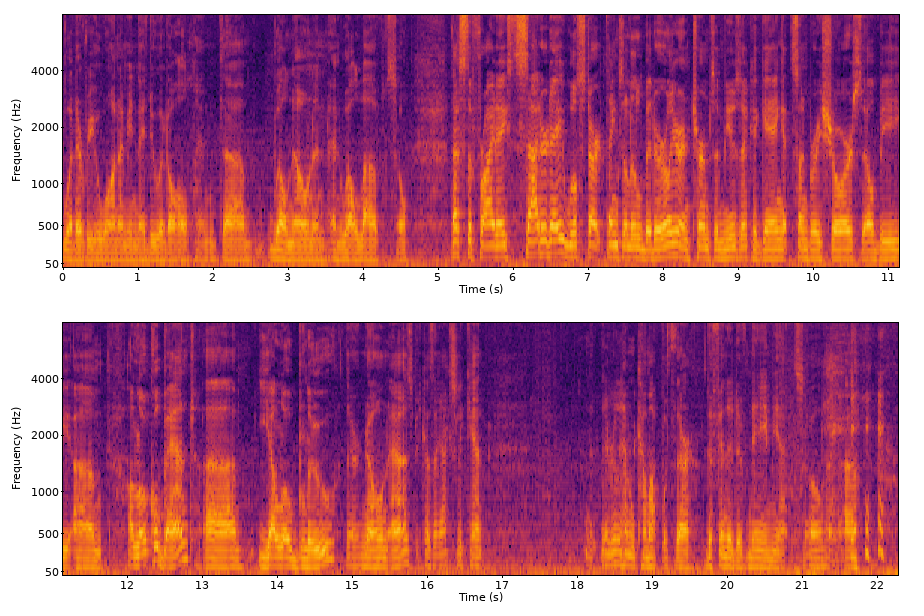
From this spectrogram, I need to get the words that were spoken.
whatever you want. I mean, they do it all and um, well known and, and well loved. So that's the Friday. Saturday, we'll start things a little bit earlier in terms of music. A gang at Sunbury Shores. There'll be um, a local band, uh, Yellow Blue, they're known as, because they actually can't. They really haven't come up with their definitive name yet. So uh,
